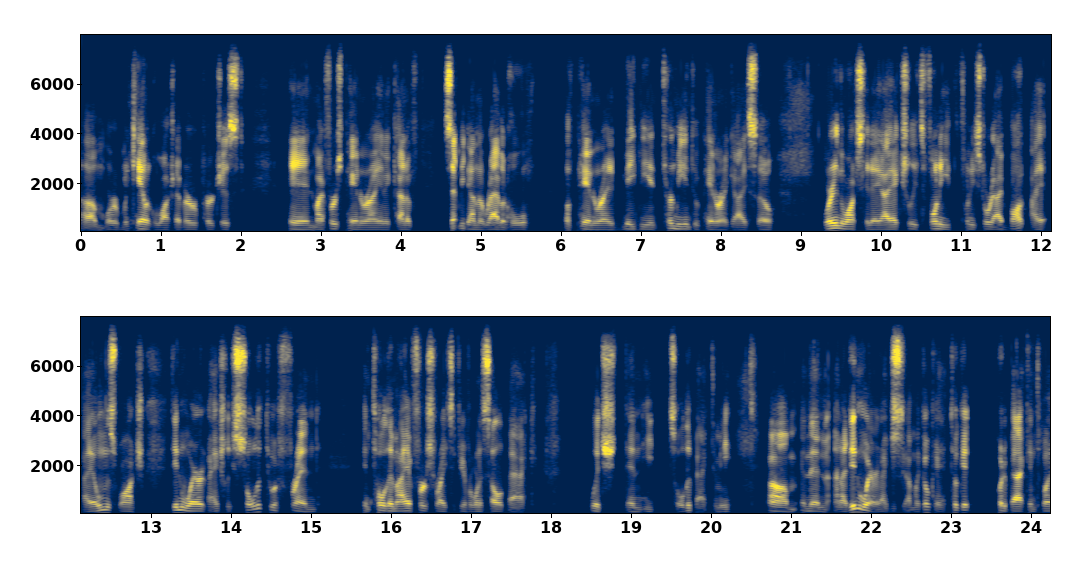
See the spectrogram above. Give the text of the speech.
um, or mechanical watch I've ever purchased, and my first Panerai, and it kind of sent me down the rabbit hole of Panerai. It made me turned me into a Panerai guy. So wearing the watch today, I actually it's funny funny story. I bought I I own this watch, didn't wear it. I actually sold it to a friend and told him I have first rights if you ever want to sell it back. Which then he sold it back to me, um, and then and I didn't wear it. I just I'm like okay, I took it, put it back into my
